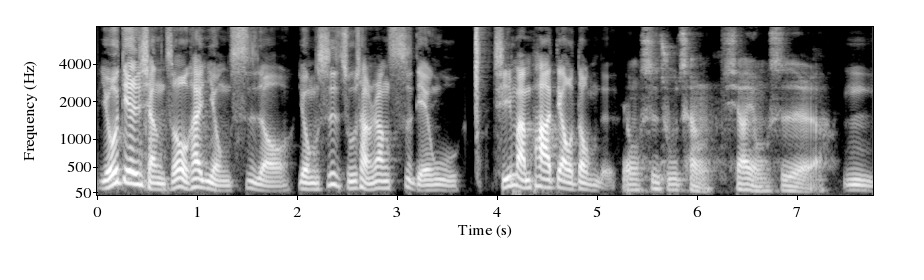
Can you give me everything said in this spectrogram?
有点想走我看勇士哦。勇士主场让四点五，其实蛮怕调动的。勇士主场下勇士了。嗯，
